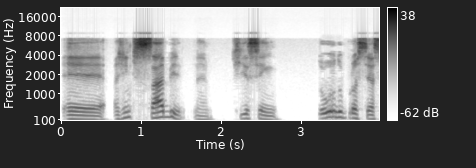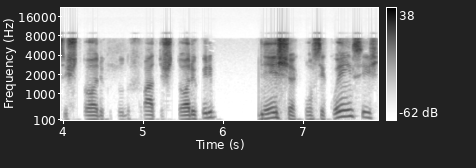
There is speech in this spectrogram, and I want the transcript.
É, a gente sabe né, que assim todo processo histórico, todo fato histórico, ele deixa consequências,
